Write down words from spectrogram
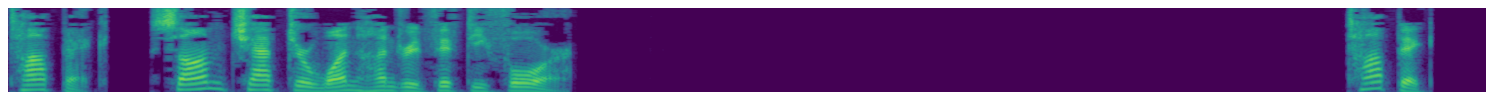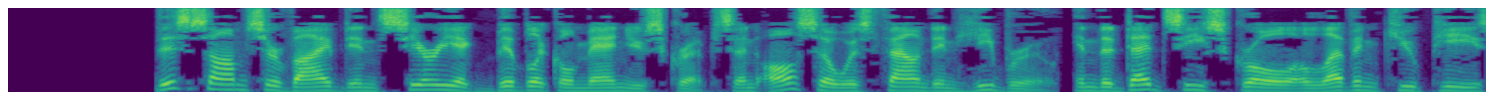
Topic: Psalm chapter 154. This psalm survived in Syriac biblical manuscripts and also was found in Hebrew, in the Dead Sea Scroll 11 QPs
